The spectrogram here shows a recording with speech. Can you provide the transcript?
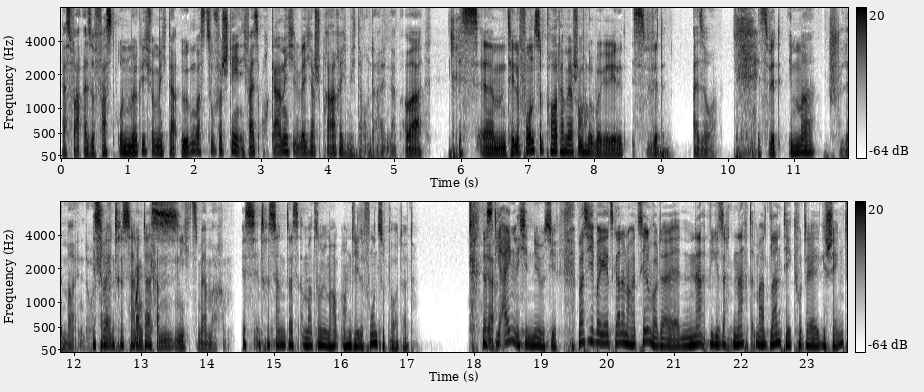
Das war also fast unmöglich für mich, da irgendwas zu verstehen. Ich weiß auch gar nicht, in welcher Sprache ich mich da unterhalten habe. Aber es, ähm, Telefonsupport haben wir ja schon mal drüber geredet. Es wird, also, es wird immer schlimmer in Deutschland. Ist aber interessant, Man dass, kann nichts mehr machen. Ist interessant, dass Amazon überhaupt noch einen Telefonsupport hat. Das Ja. ist die eigentliche News hier. Was ich aber jetzt gerade noch erzählen wollte, äh, na, wie gesagt, Nacht im Atlantik Hotel geschenkt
